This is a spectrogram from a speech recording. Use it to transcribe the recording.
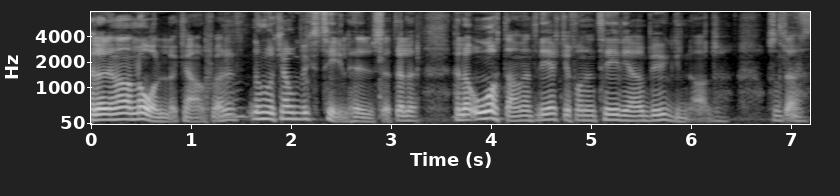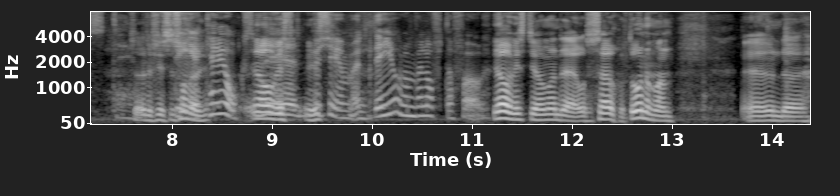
Eller en annan ålder kanske. Eller De har kanske byggt till huset eller, eller återanvänt virke från en tidigare byggnad. Och sånt där. Det. Så det finns ju Det sådana... kan ju också Ja, bli visst, ett visst. bekymmer. Det gjorde de väl ofta förr? Ja visst gör man det. Och särskilt då när man eh, under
